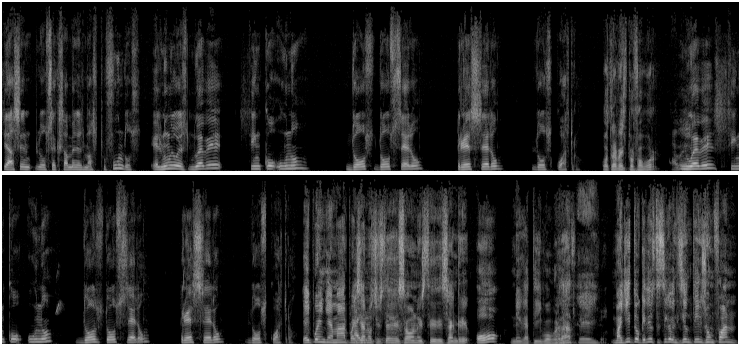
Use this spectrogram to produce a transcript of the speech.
se hacen los exámenes más profundos. El número es 951-220-3024. Otra vez, por favor. 951-220-3024. Y ahí pueden llamar, paisanos, Ahí. si ustedes son este, de sangre O negativo, ¿verdad? Mayito, que Dios te siga bendiciendo. Tienes un fan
